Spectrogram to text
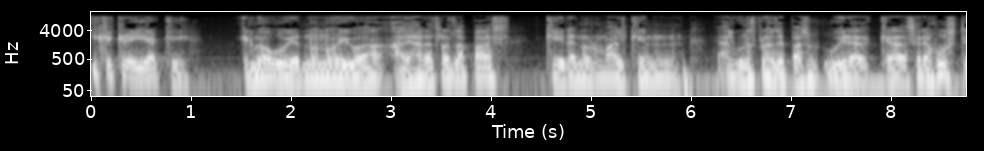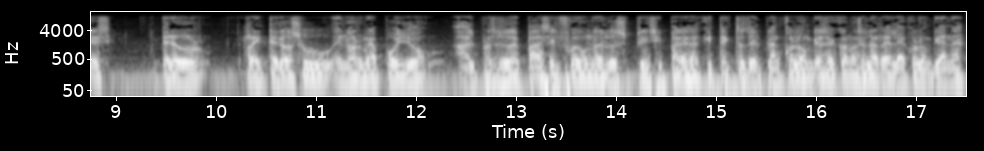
y que creía que el nuevo gobierno no iba a dejar atrás la paz, que era normal que en algunos procesos de paz hubiera que hacer ajustes, pero reiteró su enorme apoyo al proceso de paz. Él fue uno de los principales arquitectos del Plan Colombia, se conoce la realidad colombiana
